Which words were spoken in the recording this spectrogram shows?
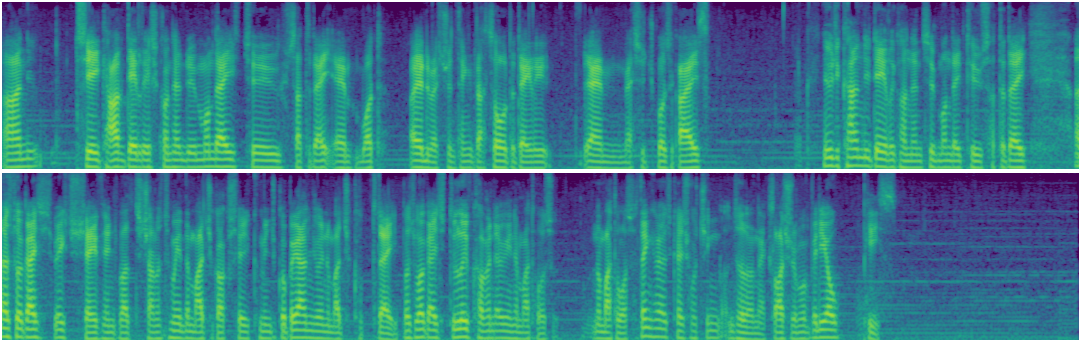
And see kind of daily content doing Monday to Saturday. Um, what? I only mentioned think that's all the daily um, message was, guys. You can do daily content to Monday to Saturday. And as well guys, make sure to anything about the channel to me, the Magic Oxford community go big and join the Magic Club today. But as well guys, do leave a comment no matter what. No matter what. So thank you very much guys for watching. Until the next live stream video. Peace.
